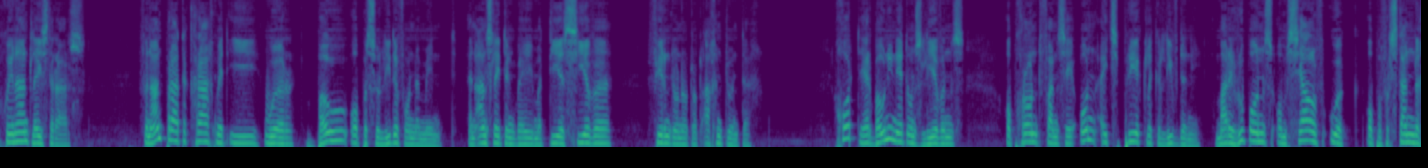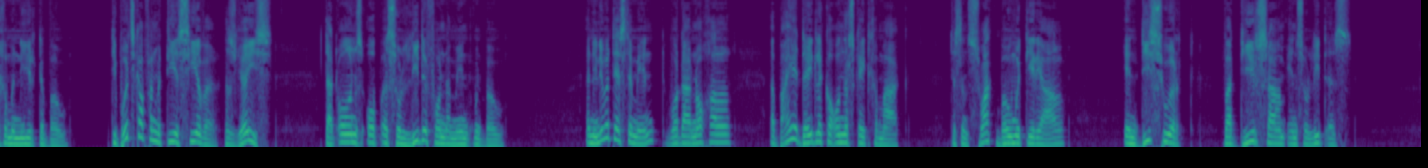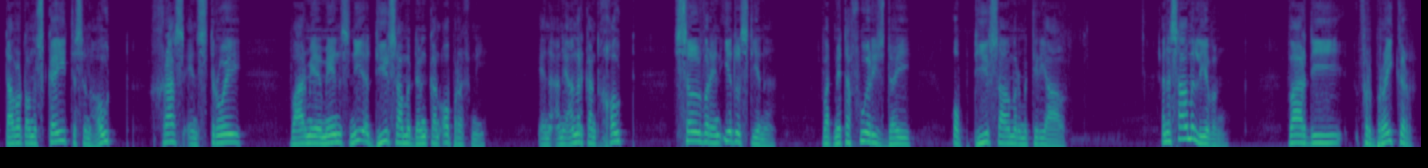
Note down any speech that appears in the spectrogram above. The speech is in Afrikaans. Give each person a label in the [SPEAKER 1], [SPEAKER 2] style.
[SPEAKER 1] Goeienaand luisteraars. Vanaand praat ek graag met u oor bou op 'n soliede fondament in aansluiting by Matteus 7:24 tot 28. God herbou nie net ons lewens op grond van sy onuitspreeklike liefde nie, maar hy roep ons om self ook op 'n verstandige manier te bou. Die boodskap van Matteus 7 is juis dat ons op 'n soliede fondament moet bou. In die Nuwe Testament word daar nogal 'n baie duidelike onderskeid gemaak tussen swak boumateriaal en die soort wat duursaam en solied is. Daar word onderskei tussen hout, gras en strooi waarmee 'n mens nie 'n duursame ding kan oprig nie. En aan die ander kant goud, silwer en edelstene wat metafories dui op duursamer materiaal. In 'n samelewing waar die verbruiker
